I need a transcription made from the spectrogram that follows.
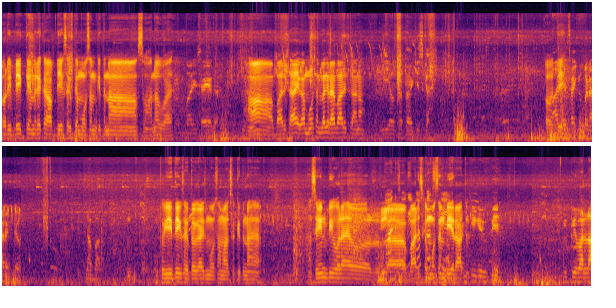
और ये बैक कैमरे का आप देख सकते हैं मौसम कितना सुहाना हुआ है। बारिश आएगा। हाँ बारिश आएगा मौसम लग रहा है बारिश का है किसका? और देख बना रखते हो। इतना बात। तो ये देख सकते हो गाइस मौसम आज का कितना है। हसीन भी हो रहा है और बारिश का मौसम भी है रात में। यूपी वाला,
